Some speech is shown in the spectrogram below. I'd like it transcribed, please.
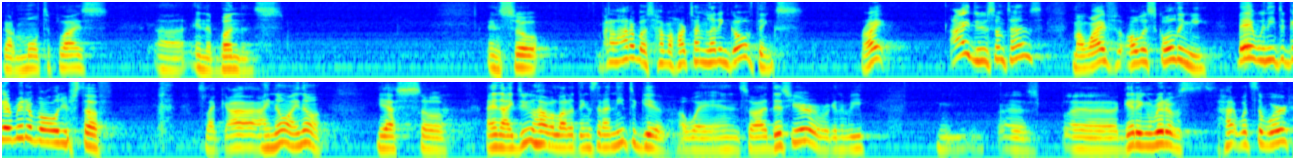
God multiplies uh, in abundance. And so, but a lot of us have a hard time letting go of things, right? I do sometimes. My wife's always scolding me, babe, we need to get rid of all your stuff. it's like, uh, I know, I know. Yes, so, and I do have a lot of things that I need to give away. And so uh, this year we're going to be uh, uh, getting rid of, what's the word?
